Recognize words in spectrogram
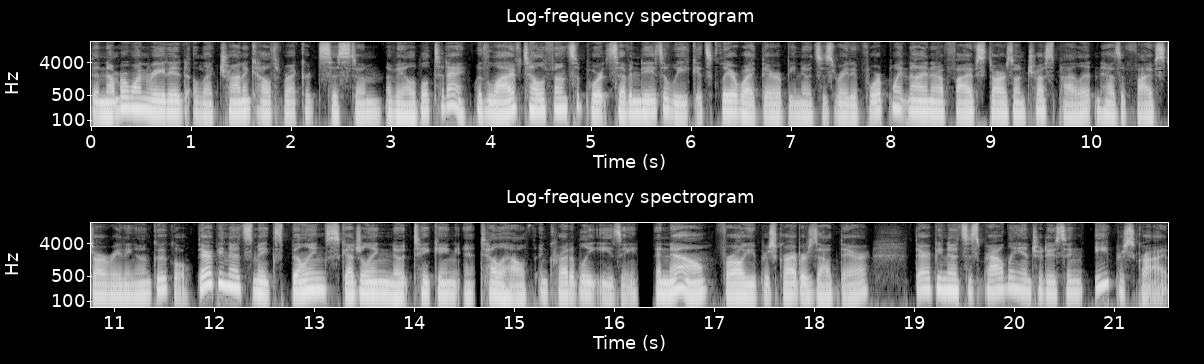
the number one rated electronic health record system available today. With live telephone support seven days a week, it's clear why Therapy Notes is rated 4.9 out of 5 stars on Trustpilot and has a 5 star rating on Google. Therapy Notes makes billing, scheduling, note taking, and telehealth incredibly easy. And now, for all you prescribers out there, Therapy Notes is proudly introducing ePrescribe.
